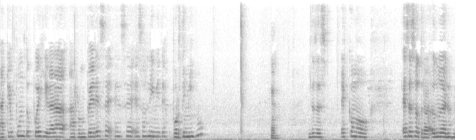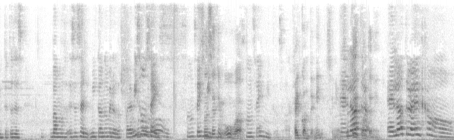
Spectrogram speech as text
a qué punto puedes llegar a, a romper ese, ese, esos límites por ti mismo? Hmm. Entonces, es como. Ese es otra, uno de los mitos. Entonces, vamos, ese es el mito número dos. Para mí son no, seis. Son seis Son mitos. seis uh, wow. Son seis mitos. Acá hay contenido, señor. El otro, contenido. el otro es como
